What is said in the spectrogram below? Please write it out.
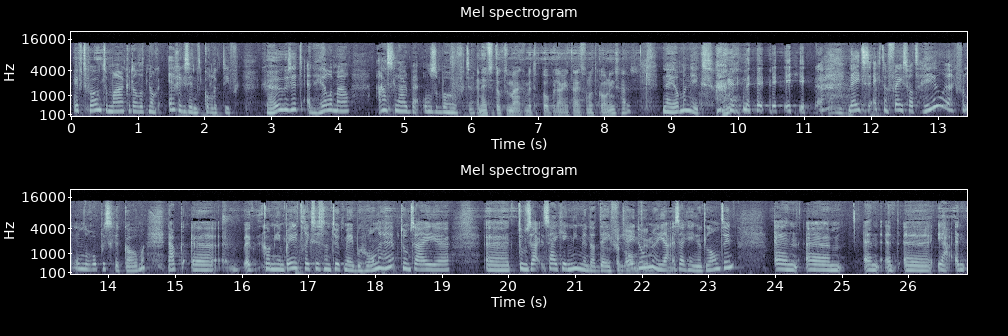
heeft gewoon te maken dat het nog ergens in het collectief geheugen zit... en helemaal aansluit bij onze behoeften. En heeft het ook te maken met de populariteit van het Koningshuis? Nee, helemaal niks. nee. nee, het is echt een feest wat heel erg van onderop is gekomen. Nou, uh, koningin Beatrix is er natuurlijk mee begonnen. Hè? Toen, zij, uh, uh, toen zij, zij ging niet meer dat défilé doen. In. Ja, zij ging het land in. En... Um, en, en, uh, ja, en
